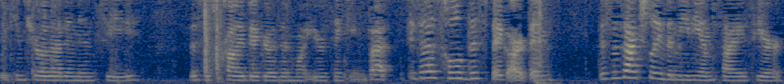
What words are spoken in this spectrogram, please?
We can throw that in and see. This is probably bigger than what you're thinking, but it does hold this big art bin. This is actually the medium size here.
